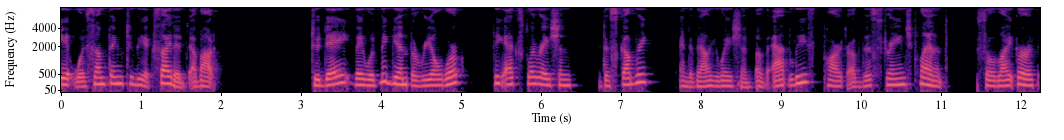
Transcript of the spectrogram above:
It was something to be excited about. Today they would begin the real work, the exploration, discovery, and evaluation of at least part of this strange planet, so like Earth,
